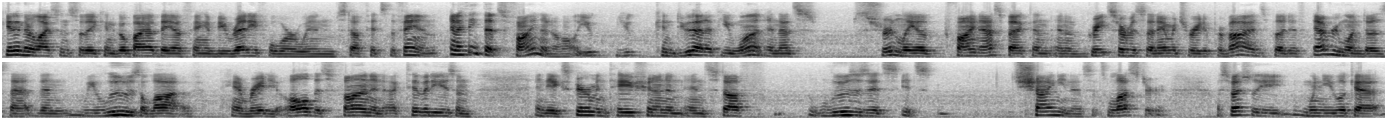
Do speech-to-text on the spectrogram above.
getting their license so they can go buy a Baofeng and be ready for when stuff hits the fan. And I think that's fine and all. You you can do that if you want, and that's certainly a fine aspect and, and a great service that amateur radio provides. But if everyone does that, then we lose a lot of ham radio. All this fun and activities and and the experimentation and, and stuff loses its its shininess, its luster especially when you look at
